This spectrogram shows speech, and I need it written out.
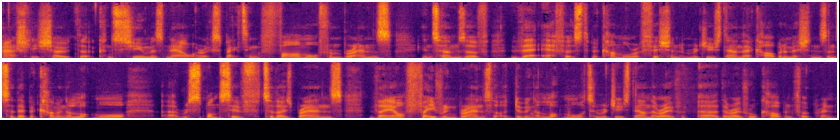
actually showed that consumers now are expecting far more from brands in terms of their efforts to become more efficient and reduce down their carbon emissions. And so they're becoming a lot more uh, responsive to those brands. They are favouring brands that are doing a lot more to reduce down their over, uh, their overall carbon footprint.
